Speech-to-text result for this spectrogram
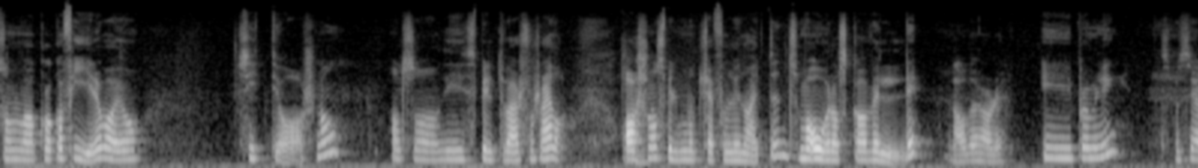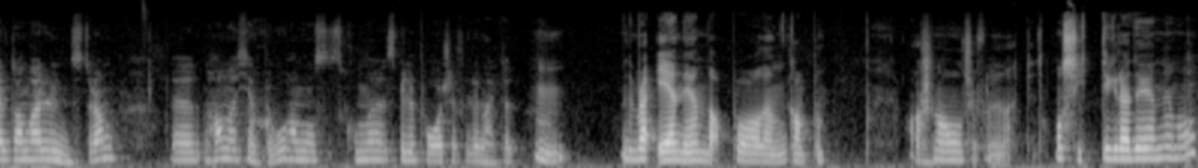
som var klokka fire, var jo City og Arsenal. Altså, de spilte hver for seg, da. Arsenal spilte mot Sheffield United, som har overraska veldig Ja, det har de. i Premier League. Spesielt han der Lundstrand. Eh, Han er kjempegod. Han kommer spiller på Sheffield United. Mm. Det ble 1-1 da på den kampen. Arsenal Sheffield United. Og City greide 1-1 òg.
